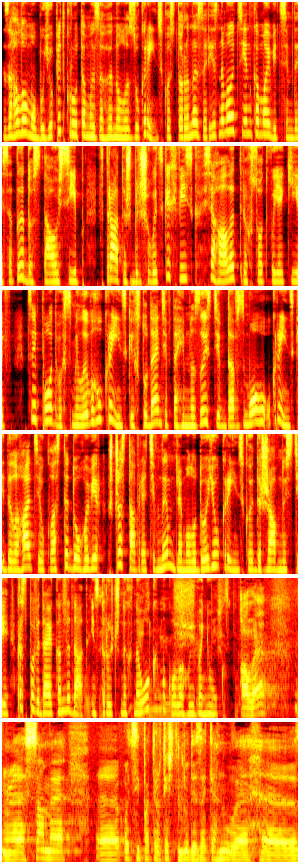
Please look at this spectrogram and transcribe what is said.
Загалом у бою під крутами загинуло з української сторони за різними оцінками від 70 до 100 осіб. Втрати ж більшовицьких військ сягали 300 вояків. Цей подвиг сміливих українських студентів та гімназистів дав змогу українській делегації укласти договір, що став рятівним для молодої української державності, розповідає кандидат історичних наук Микола Гуйванюк. Але е, саме е, оці патріотичні люди затягнули. Е,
